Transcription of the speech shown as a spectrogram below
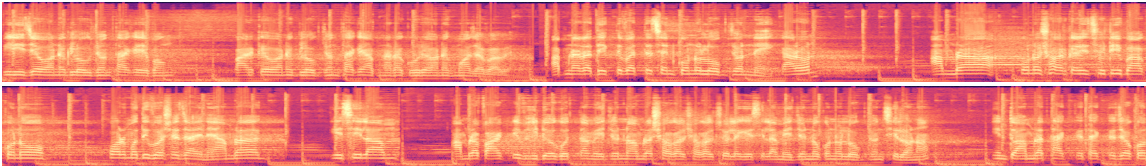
ব্রিজেও অনেক লোকজন থাকে এবং পার্কেও অনেক লোকজন থাকে, আপনারা ঘুরে অনেক মজা পাবেন। আপনারা দেখতে পাচ্তেছেন কোনো লোকজন নেই, কারণ আমরা কোনো সরকারি ছুটি বা কোনো কর্মদিবসে যাইনি। আমরা গেছিলাম, আমরা পার্কটি ভিডিও করতাম, এই জন্য আমরা সকাল সকাল চলে গেছিলাম, এই জন্য কোনো লোকজন ছিল না। কিন্তু আমরা থাকতে থাকতে যখন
